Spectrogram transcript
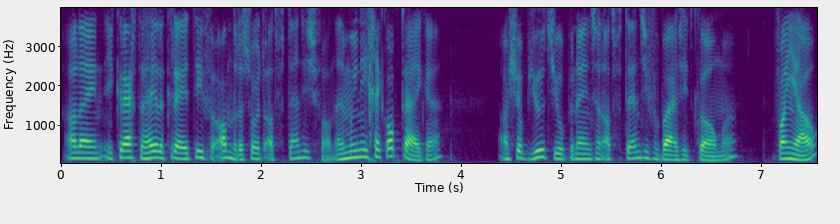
Alleen je krijgt er hele creatieve andere soort advertenties van. En dan moet je niet gek opkijken. Als je op YouTube ineens een advertentie voorbij ziet komen van jou.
